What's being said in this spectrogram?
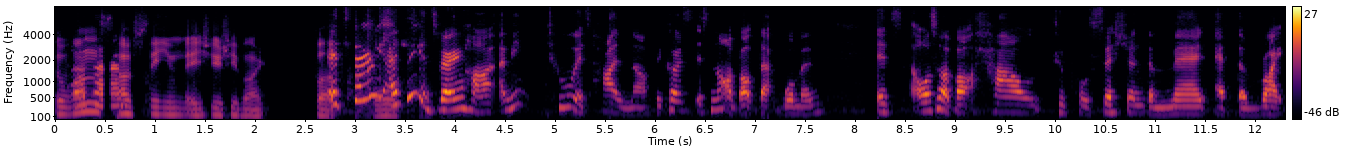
The ones Uh, I've seen is usually like, but It's very. I think it's very hard. I mean, two is hard enough because it's not about that woman. It's also about how to position the man at the right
